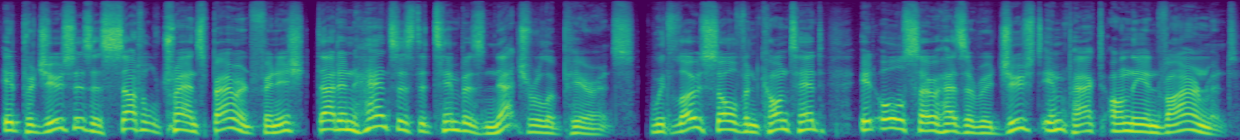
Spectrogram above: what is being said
It produces a subtle transparent finish that enhances the timber's natural appearance. With low solvent content, it also has a reduced impact on the environment.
